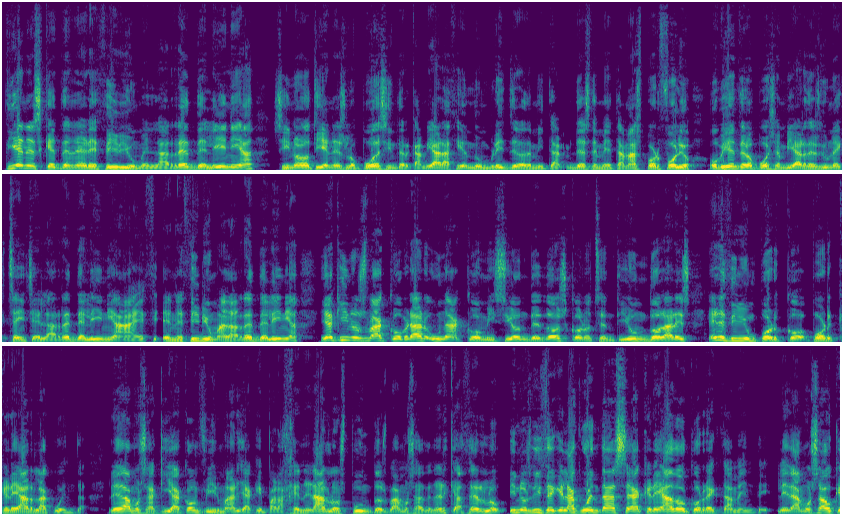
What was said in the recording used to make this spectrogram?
tienes que tener Ethereum en la red de línea, si no lo tienes lo puedes intercambiar haciendo un bridge desde Metamask Portfolio. O bien te lo puedes enviar desde un exchange en la red de línea, en Ethereum a la red de línea. Y aquí nos va a cobrar una comisión de 2,81 dólares en Ethereum por, por crear la cuenta. Le damos aquí a confirmar que para generar los puntos vamos a tener que hacerlo y nos dice que la cuenta se ha creado correctamente. Le damos a OK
